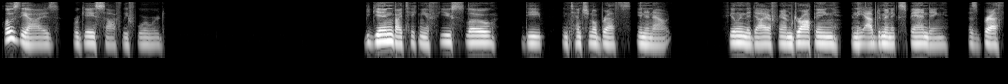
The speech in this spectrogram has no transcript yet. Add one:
close the eyes or gaze softly forward. Begin by taking a few slow, deep, intentional breaths in and out, feeling the diaphragm dropping and the abdomen expanding as breath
